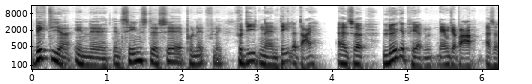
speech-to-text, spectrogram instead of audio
vigtigere end øh, den seneste serie på Netflix? Fordi den er en del af dig. Altså, Lykkepær, nævnte jeg bare, altså,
